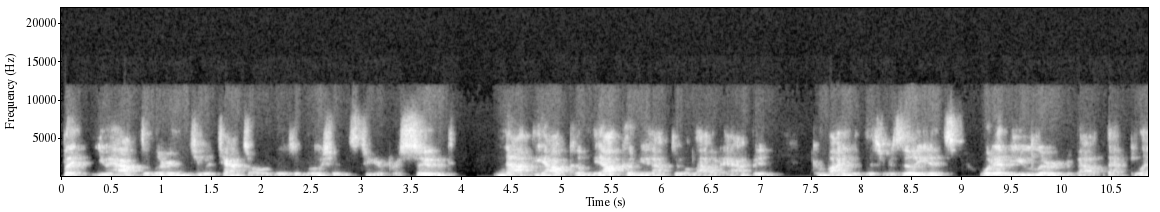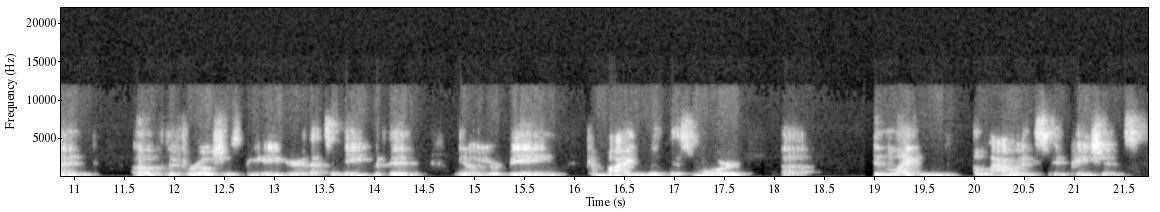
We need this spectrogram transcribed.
but you have to learn to attach all of those emotions to your pursuit, not the outcome. The outcome you have to allow to happen combined with this resilience. What have you learned about that blend of the ferocious behavior that's innate within you know your being combined with this more uh, enlightened allowance and patience,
